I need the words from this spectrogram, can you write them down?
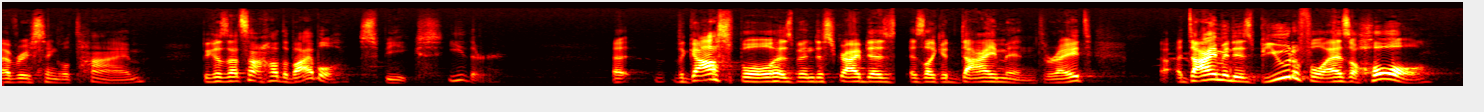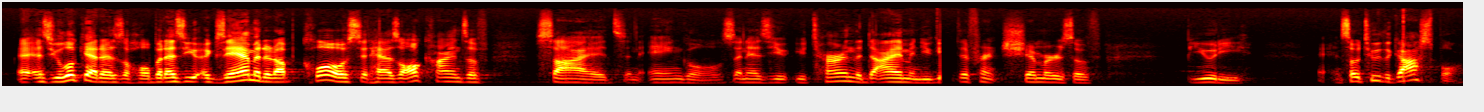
every single time because that's not how the Bible speaks either. Uh, the gospel has been described as, as like a diamond, right? A diamond is beautiful as a whole, as you look at it as a whole, but as you examine it up close, it has all kinds of sides and angles. And as you, you turn the diamond, you get different shimmers of beauty. And so too the gospel.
